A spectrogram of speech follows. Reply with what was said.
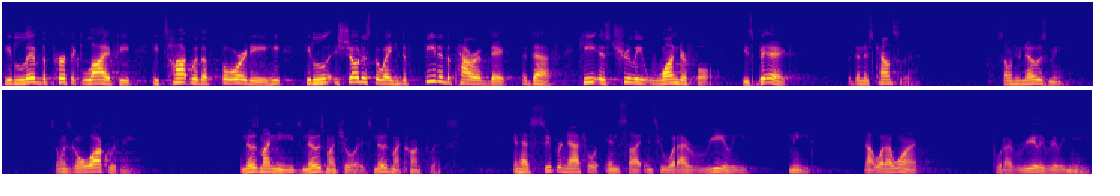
he lived the perfect life. He, he taught with authority. He, he showed us the way. He defeated the power of uh, death. He is truly wonderful. He's big. But then there's counselor, someone who knows me, someone who's going to walk with me, and knows my needs, knows my joys, knows my conflicts, and has supernatural insight into what I really need. Not what I want, but what I really, really need.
